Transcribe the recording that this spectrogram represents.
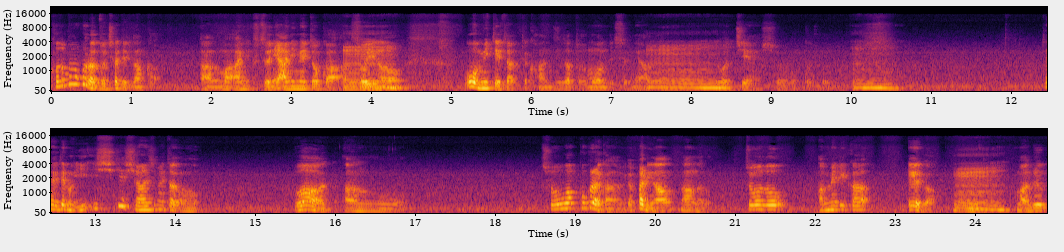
子供の頃はどっちかというとなんかあの、まあ、普通にアニメとかうん。そういうのを見てたって感じだと思うんですよね。あうのん。幼稚園小学うん。校ででもい意識し始めたのはあの小学校くらいかな。やっぱりななんだろう。ちょうどアメリカ映画。うん。まあル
